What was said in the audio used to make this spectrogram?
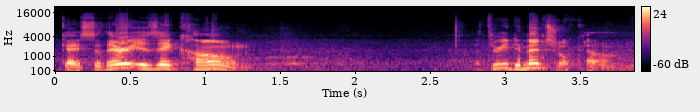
Okay, so there is a cone, a three-dimensional cone.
